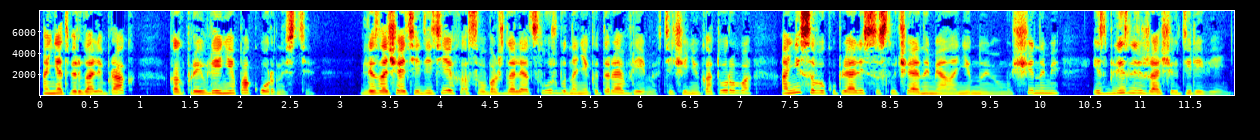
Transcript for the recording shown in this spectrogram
Они отвергали брак как проявление покорности. Для зачатия детей их освобождали от службы на некоторое время, в течение которого они совокуплялись со случайными анонимными мужчинами из близлежащих деревень.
